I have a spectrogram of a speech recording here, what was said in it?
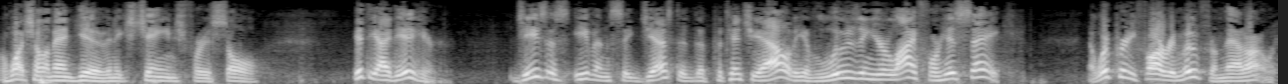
Or what shall a man give in exchange for his soul? Get the idea here. Jesus even suggested the potentiality of losing your life for his sake. Now we're pretty far removed from that, aren't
